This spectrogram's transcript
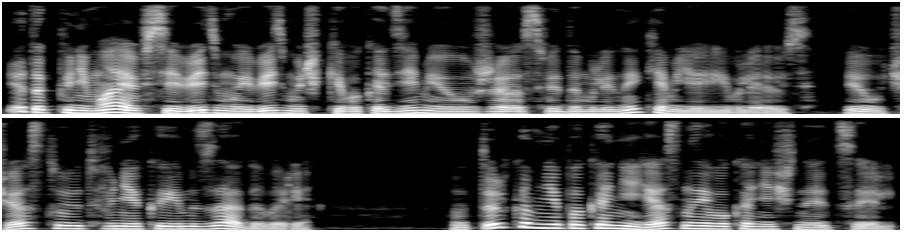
Я так понимаю, все ведьмы и ведьмочки в Академии уже осведомлены, кем я являюсь, и участвуют в некоем заговоре. Вот только мне пока не ясна его конечная цель.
